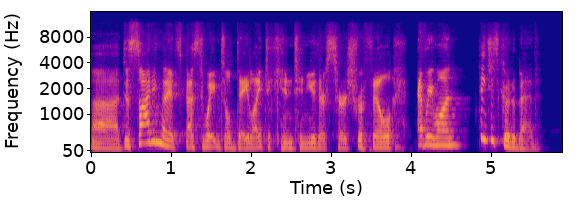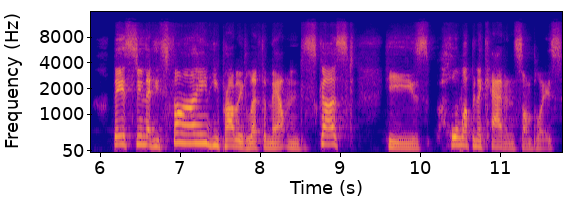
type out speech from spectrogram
Uh, deciding that it's best to wait until daylight to continue their search for Phil, everyone they just go to bed. They assume that he's fine. He probably left the mountain in disgust. He's holed up in a cabin someplace.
